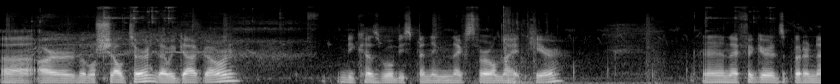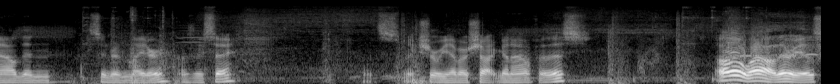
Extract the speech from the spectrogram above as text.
uh, our little shelter that we got going because we'll be spending the next feral night here. And I figure it's better now than sooner than later, as they say. Let's make sure we have our shotgun out for this. Oh, wow, there he is.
